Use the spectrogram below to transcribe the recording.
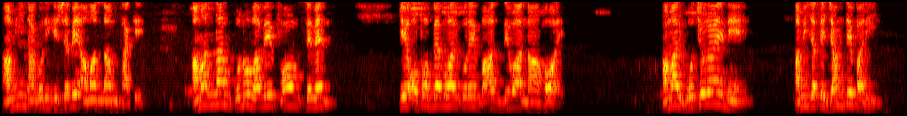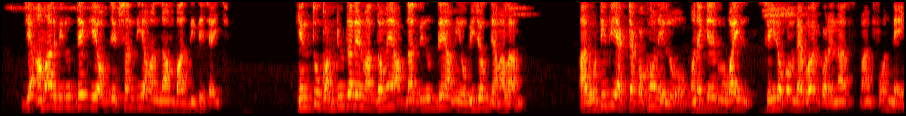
আমি নাগরিক হিসেবে আমার নাম থাকে। আমার নাম কোনোভাবে ফর্ম সেভেন কে অপব্যবহার করে বাদ দেওয়া না হয়। আমার গোচরে এনে আমি যাতে জানতে পারি যে আমার বিরুদ্ধে কে অবজেকশন দিয়ে আমার নাম বাদ দিতে চাইছে। কিন্তু কম্পিউটারের মাধ্যমে আপনার বিরুদ্ধে আমি অভিযোগ জানালাম, আর ওটিপি একটা কখন এলো, অনেকে মোবাইল সেই রকম ব্যবহার করে না, স্মার্টফোন নেই,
